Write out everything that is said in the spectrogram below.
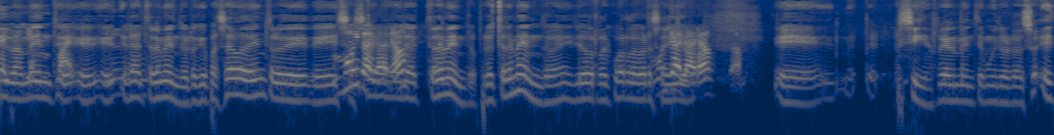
vivamente, eh, era tremendo, lo que pasaba dentro de, de esa muy sala era tremendo, pero tremendo, ¿eh? yo recuerdo haber muy salido... doloroso. Eh, sí, realmente muy doloroso. Eh,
